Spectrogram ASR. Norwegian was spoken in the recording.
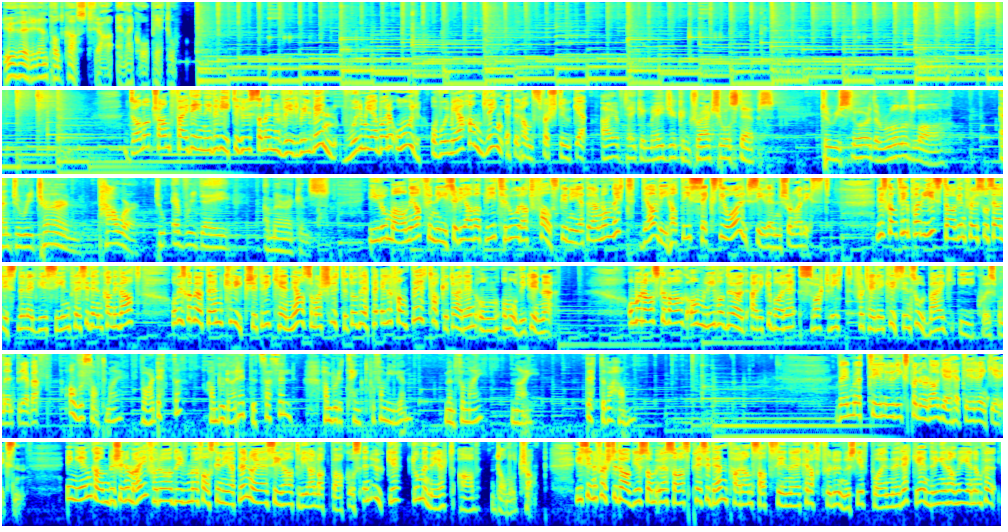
Du hører en podkast fra NRK P2. Donald Trump feide inn i Det hvite hus som en virvelvind. Hvor mye er bare ord, og hvor mye er handling etter hans første uke? I have taken major contractual steps to restore the rule of law and to return power to everyday Americans. I Romania fnyser de av at vi tror at falske nyheter er noe nytt. Det har vi hatt i 60 år, sier en journalist. Vi skal til Paris dagen før sosialistene velger sin presidentkandidat. Og vi skal møte en krypskytter i Kenya som har sluttet å drepe elefanter takket være en ung og modig kvinne. Og moralske valg om liv og død er ikke bare svart-hvitt, forteller Kristin Solberg i korrespondentbrevet. Alle sa til meg hva er dette? Han burde ha reddet seg selv. Han burde tenkt på familien. Men for meg, nei. Dette var ham. Vel møtt til Urix på lørdag, jeg heter Wenche Eriksen. Ingen kan beskylde meg for å drive med falske nyheter når jeg sier at vi har lagt bak oss en uke dominert av Donald Trump. I sine første dager som USAs president har han satt sin kraftfulle underskrift på en rekke endringer han vil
